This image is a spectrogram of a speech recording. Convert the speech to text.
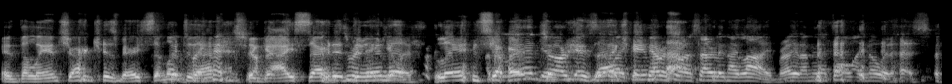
The Land Shark is very similar to that. Land The guy started It's doing ridiculous. the Land Shark. Land Shark is like a character out. on Saturday Night Live, right? I mean, that's all I know it as.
